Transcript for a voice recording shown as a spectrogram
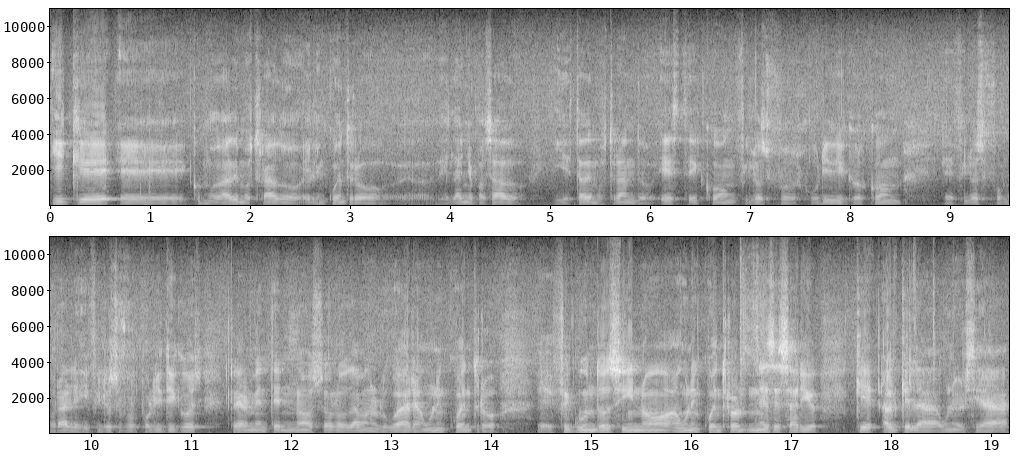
y que, eh, como ha demostrado el encuentro eh, del año pasado y está demostrando este con filósofos jurídicos, con eh, filósofos morales y filósofos políticos, realmente no solo daban lugar a un encuentro eh, fecundo, sino a un encuentro necesario que, al que la universidad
